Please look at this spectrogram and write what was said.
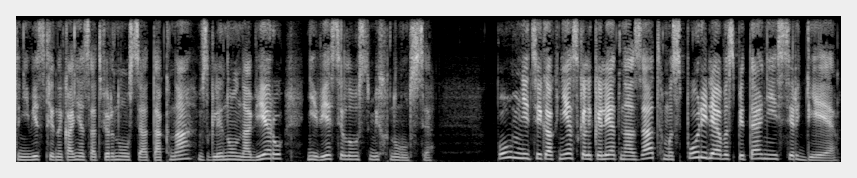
Таневицкий наконец отвернулся от окна, взглянул на Веру, невесело усмехнулся. Помните, как несколько лет назад мы спорили о воспитании Сергея?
